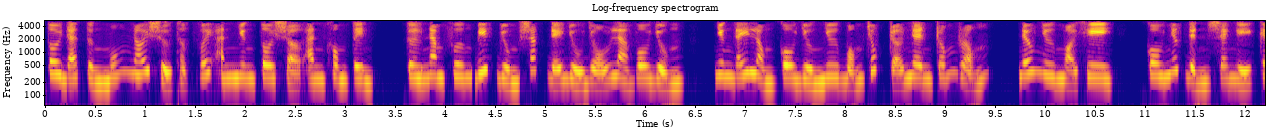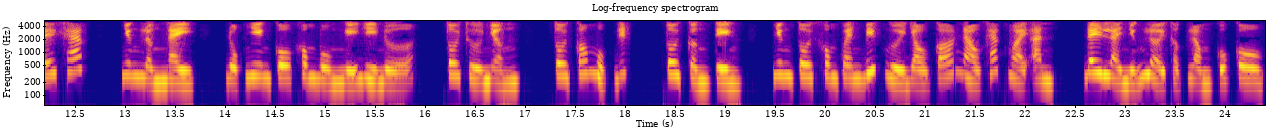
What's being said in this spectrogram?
tôi đã từng muốn nói sự thật với anh nhưng tôi sợ anh không tin, từ Nam Phương biết dùng sắc để dụ dỗ là vô dụng, nhưng đáy lòng cô dường như bỗng chốc trở nên trống rỗng, nếu như mọi khi, cô nhất định sẽ nghĩ kế khác, nhưng lần này, đột nhiên cô không buồn nghĩ gì nữa, tôi thừa nhận, tôi có mục đích, tôi cần tiền, nhưng tôi không quen biết người giàu có nào khác ngoài anh, đây là những lời thật lòng của cô,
